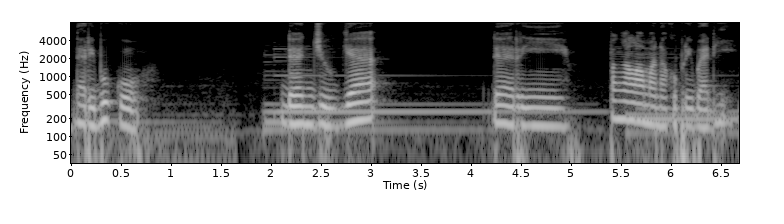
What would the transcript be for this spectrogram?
dari buku. Dan juga dari pengalaman aku pribadi.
